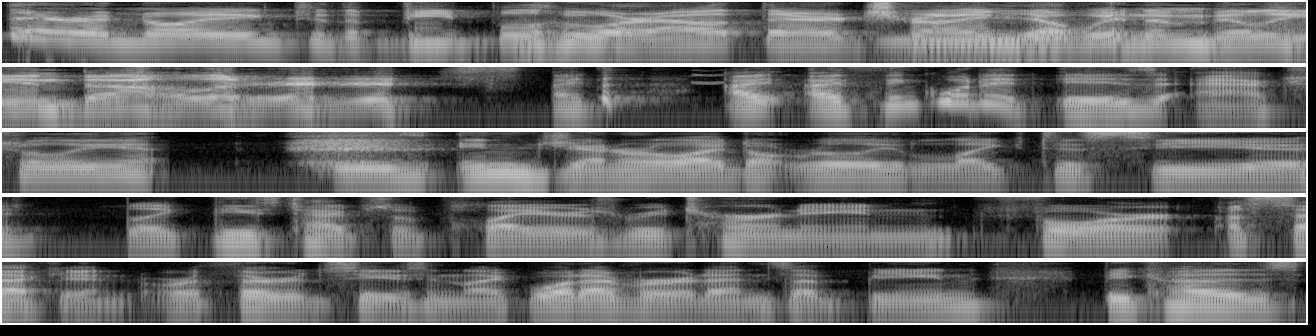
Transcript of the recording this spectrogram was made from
They're annoying to the people who are out there trying to win a million dollars. I, I I think what it is actually is in general I don't really like to see like these types of players returning for a second or third season like whatever it ends up being because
